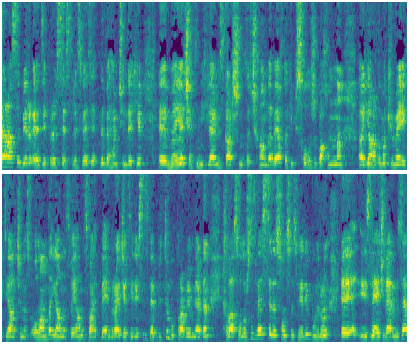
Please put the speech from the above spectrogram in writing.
Hər hansı bir e, depressiya, stres vəziyyətində və həmçindəki e, müəyyən çətinlikləriniz qarşınıza çıxanda və yaxud da ki, psixoloji baxımdan ə, yardıma, köməyə ehtiyacınız olanda yalnız və yalnız Vahid bəyə müraciət edirsiniz və bütün bu problemlərdən xilas olursunuz və sizə də son söz verib buyurun ə, izləyicilərimizə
